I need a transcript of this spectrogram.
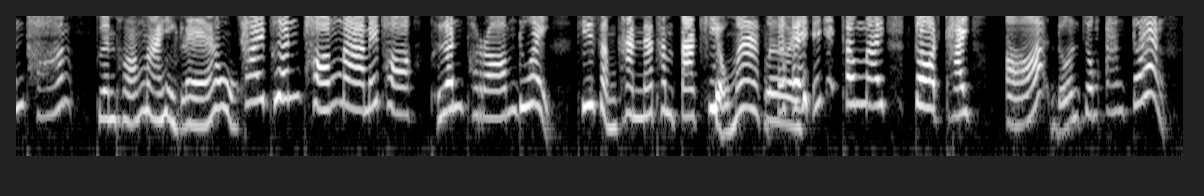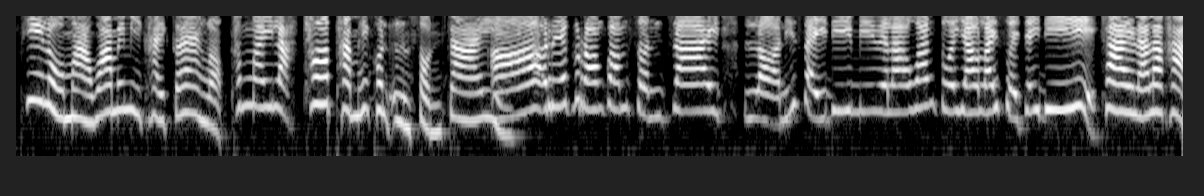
อนพร้อมเพื่อนพ้องมาอีกแล้ว ใช่เพื่อนพ้องมาไม่พอ เพื่อนพร้อมด้วย ที่สำคัญนะทำตาเขียวมากเลยเฮ้ยทำไมโกรธใครอ๋อ โดนจงอางแกล้ง พี่โลมาว่าไม่มีใครแกล้งหรอกทำไมล่ะ ชอบทำให้คนอื่นสนใจอ๋อเรียกร้องความสนใจ หล่อนิสัยดีมีเวลาว่างตัวยาวไร้สวยใจดี ใช่แล้วล่ะค่ะ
